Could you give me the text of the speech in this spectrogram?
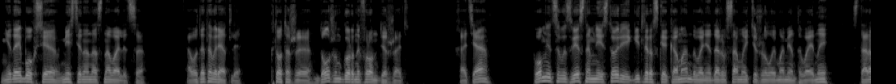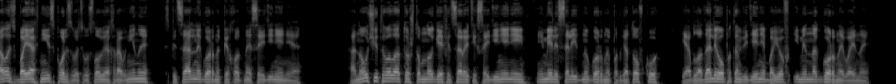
Не дай бог все вместе на нас навалится. А вот это вряд ли. Кто-то же должен горный фронт держать. Хотя, помнится в известной мне истории, гитлеровское командование даже в самые тяжелые моменты войны старалось в боях не использовать в условиях равнины специальные горно-пехотные соединения. Оно учитывало то, что многие офицеры этих соединений имели солидную горную подготовку и обладали опытом ведения боев именно горной войны,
